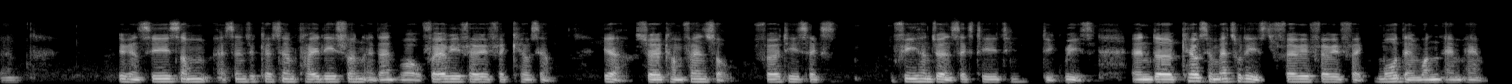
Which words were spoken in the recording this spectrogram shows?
you can see some essential calcium tight lesion and then wow, very, very thick calcium. Here, circumferential, 36, 360 degrees. And the calcium actually is very, very thick, more than 1 mm.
